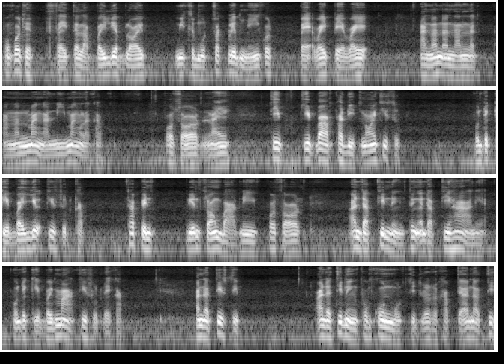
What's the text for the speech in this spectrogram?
ผมก็จะใส่ตลับไปเรียบร้อย มีสมุดสักเล่มอย่างนี้ก็แปะไว้แปะไว้ อันนั้นอันนั้นละอันนั้นมั่งอันนี้มั่งละครับพศไหนที่คิดว่าผลิตน้อยที่สุด ผมจะเก็บไว้เยอะที่สุดครับ ถ้าเป็นเหรียญสองบาทนี่พศอันดับที่หนึ่งถึงอันดับที่ห้าเนี่ย ผมจะเก็บไว้มากที่สุดเลยครับ อันดับที่สิบอันดับที่หนึ่งผมคงหมดสิทธิ์แล้วนะครับ แต่อันดับที่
